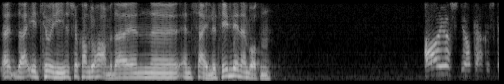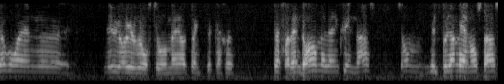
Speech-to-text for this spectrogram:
Det er- det er- I teorien så kan du ha med deg en, eh, en seiler til i den båten. ja, just det, jag kanske ska ha en, eh, nu är jag över 80 år, men jag tänkte kanske träffa en dam eller en kvinna som vill följa med någonstans.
